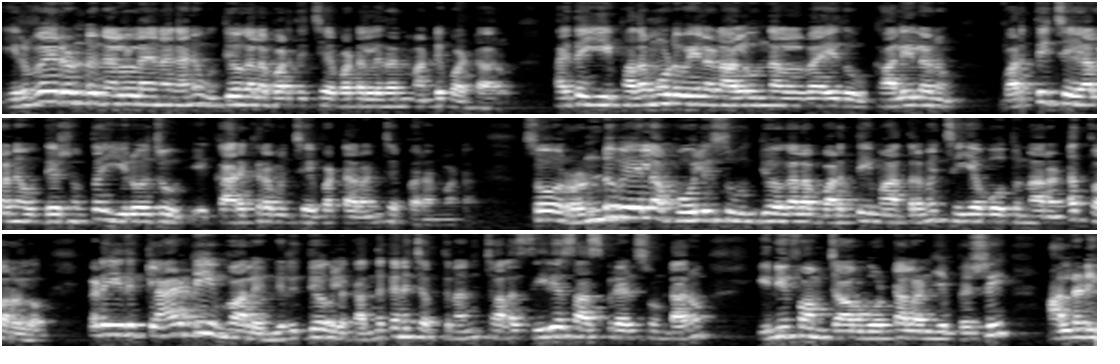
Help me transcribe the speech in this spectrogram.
ఇరవై రెండు నెలలైనా కానీ ఉద్యోగాల భర్తీ చేపట్టలేదని మండిపడ్డారు. అయితే ఈ పదమూడు వేల నాలుగు వందల నలభై ఐదు ఖాళీలను భర్తీ చేయాలనే ఉద్దేశంతో ఈరోజు ఈ కార్యక్రమం చేపట్టారని చెప్పారనమాట సో రెండు వేల పోలీసు ఉద్యోగాల భర్తీ మాత్రమే చేయబోతున్నారంట త్వరలో. ఇక్కడ ఇది క్లారిటీ ఇవ్వాలి నిరుద్యోగులకు. అందుకనే చెప్తున్నాను చాలా సీరియస్ ఆస్పిరెంట్స్ ఉంటారు యూనిఫామ్ జాబ్ కొట్టాలని చెప్పేసి ఆల్రెడీ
